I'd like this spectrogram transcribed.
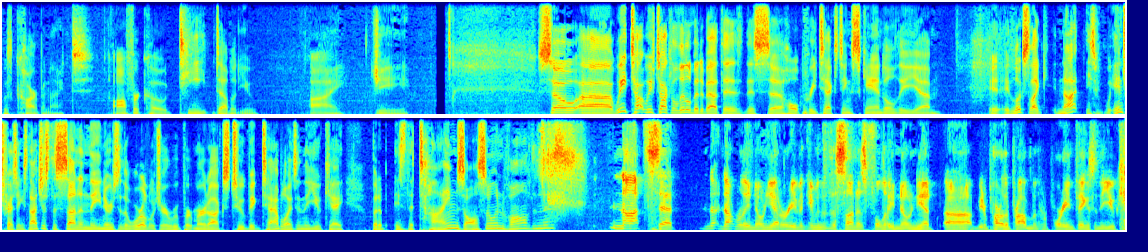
with Carbonite. Offer code TWIG. So uh, we talk, we've talked a little bit about the, this uh, whole pretexting scandal. The um, it, it, looks like not it's interesting. It's not just the Sun and the News of the World, which are Rupert Murdoch's two big tabloids in the UK, but is the Times also involved in this? Not set. Not really known yet, or even even that the Sun is fully known yet. Uh, you know, part of the problem with reporting things in the UK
